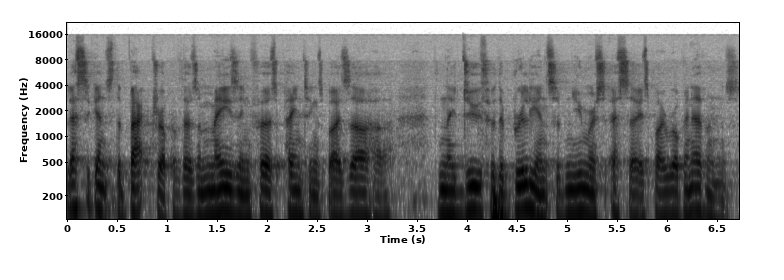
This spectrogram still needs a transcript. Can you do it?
less against the backdrop of those amazing first paintings by Zaha than they do through the brilliance of numerous essays by Robin Evans.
